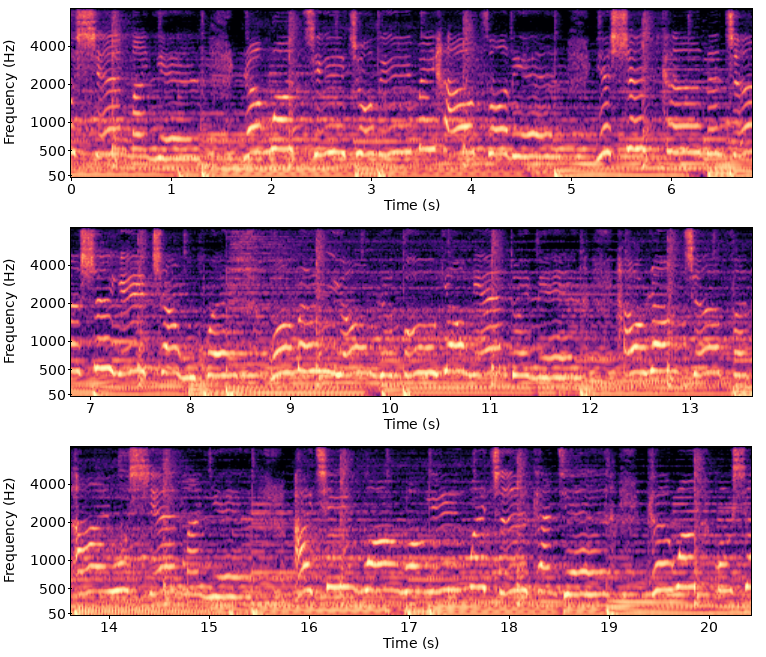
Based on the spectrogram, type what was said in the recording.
无限蔓延，让我记住你美好左脸，也许可能这是一场误会，我们永远不要面对面，好让这份爱无限蔓延。爱情往往因为只看见，渴望梦想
